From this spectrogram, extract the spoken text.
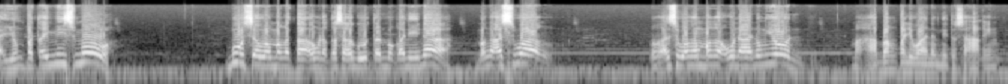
ay yung patay mismo. Busaw ang mga taong nakasagutan mo kanina, mga aswang. Mga aswang ang mga unanong yun. Mahabang paliwanag nito sa akin.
